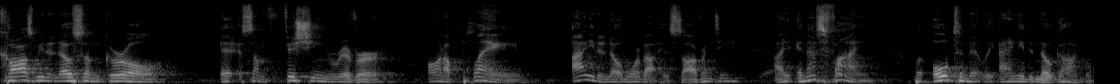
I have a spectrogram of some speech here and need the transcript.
cause me to know some girl at some fishing river on a plane, I need to know more about his sovereignty, I, and that's fine. But ultimately, I need to know God more.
